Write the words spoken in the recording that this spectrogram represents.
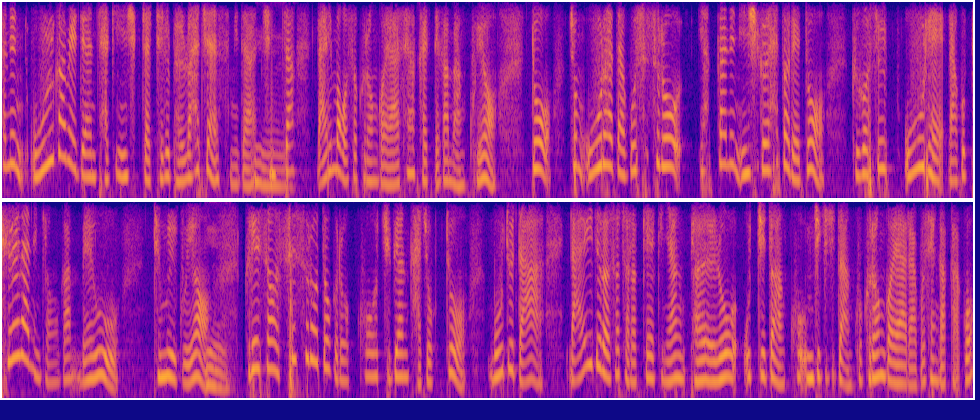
하는 우울감에 대한 자기 인식 자체를 별로 하지 않습니다. 예. 진짜 나이 먹어서 그런 거야 생각할 때가 많고요. 또 좀 우울하다고 스스로 약간은 인식을 하더라도 그것을 우울해라고 표현하는 경우가 매우 드물고요. 예. 그래서 스스로도 그렇고 주변 가족도 모두 다 나이 들어서 저렇게 그냥 별로 웃지도 않고 움직이지도 않고 그런 거야라고 생각하고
